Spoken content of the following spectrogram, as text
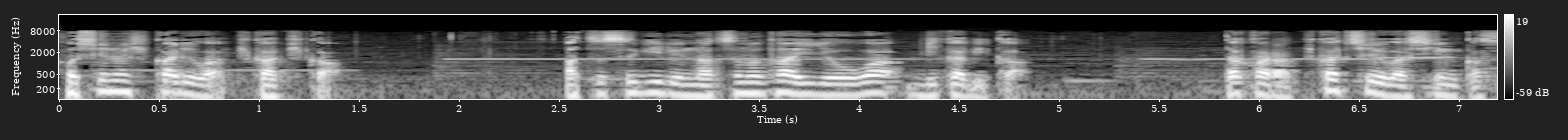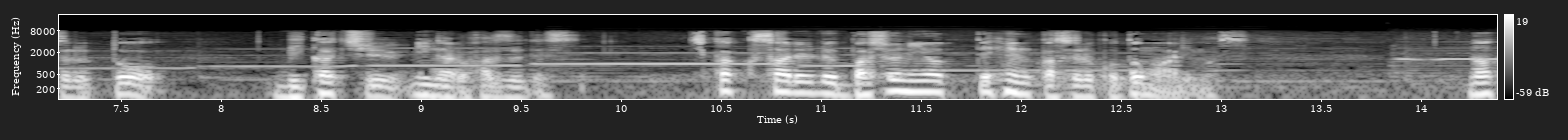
星の光はピカピカ。暑すぎる夏の太陽はビカビカ。だからピカチュウが進化すると、ビカチュウになるはずです。知覚される場所によって変化することもあります。納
